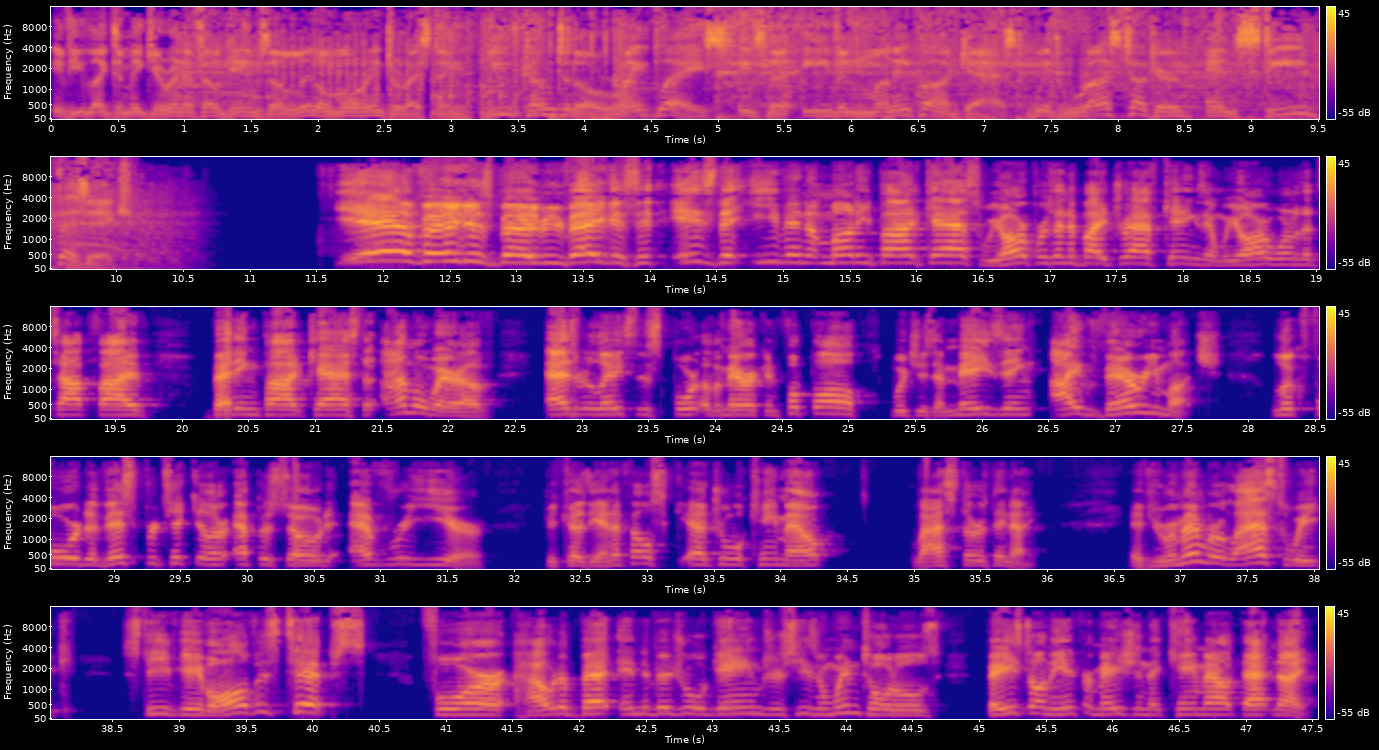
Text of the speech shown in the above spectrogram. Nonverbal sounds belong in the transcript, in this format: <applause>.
If you'd like to make your NFL games a little more interesting, you've come to the right place. It's the Even Money Podcast with Ross Tucker and Steve Fezzik. Yeah, Vegas, baby, Vegas. It is the Even Money Podcast. We are presented by DraftKings, and we are one of the top five betting podcasts that I'm aware of as it relates to the sport of American football, which is amazing. I very much look forward to this particular episode every year because the NFL schedule came out last Thursday night. If you remember last week, Steve gave all of his tips for how to bet individual games or season win totals based on the information that came out that night.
